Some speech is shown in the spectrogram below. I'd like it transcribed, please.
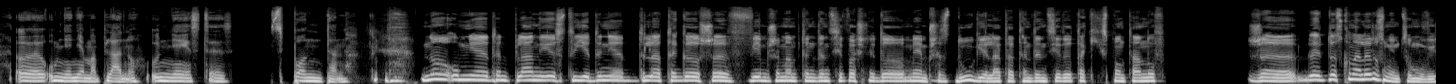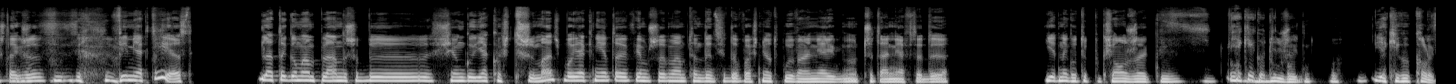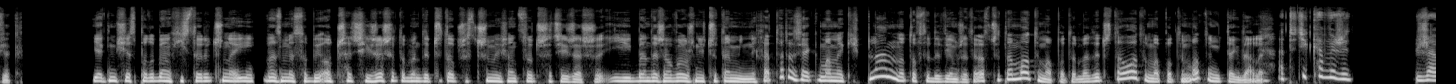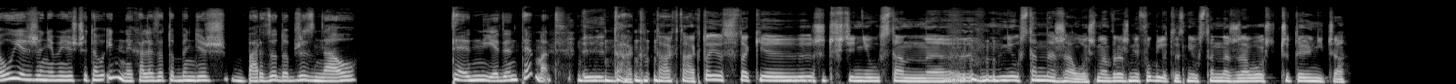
U mnie nie ma planu. U mnie jest spontan. No, u mnie ten plan jest jedynie dlatego, że wiem, że mam tendencję właśnie do, miałem przez długie lata tendencję do takich spontanów, że doskonale rozumiem, co mówisz, także wiem, jak to jest. Dlatego mam plan, żeby się go jakoś trzymać, bo jak nie, to wiem, że mam tendencję do właśnie odpływania i czytania wtedy jednego typu książek. Jakiego dłużej, typu? Jakiegokolwiek jak mi się spodobają historyczne i wezmę sobie o trzeciej Rzeszy, to będę czytał przez trzy miesiące o trzeciej Rzeszy i będę żałował, że nie czytam innych. A teraz jak mam jakiś plan, no to wtedy wiem, że teraz czytam o tym, a potem będę czytał o tym, a potem o tym i tak dalej. A to ciekawe, że żałujesz, że nie będziesz czytał innych, ale za to będziesz bardzo dobrze znał ten jeden temat. Yy, tak, tak, tak. To jest takie rzeczywiście nieustanne, nieustanna żałość. Mam wrażenie, w ogóle to jest nieustanna żałość czytelnicza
